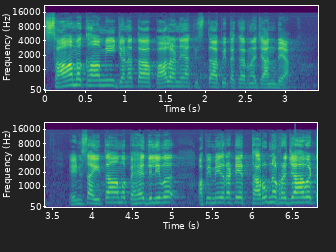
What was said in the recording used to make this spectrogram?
සාමකාමී ජනතා පාලනයක් ස්ථාපිත කරන ඡන්දයක්. ඒ නිසා ඊටාම පැහැදිලිව අපි මේ රටේ තරුණ ප්‍රජාවට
